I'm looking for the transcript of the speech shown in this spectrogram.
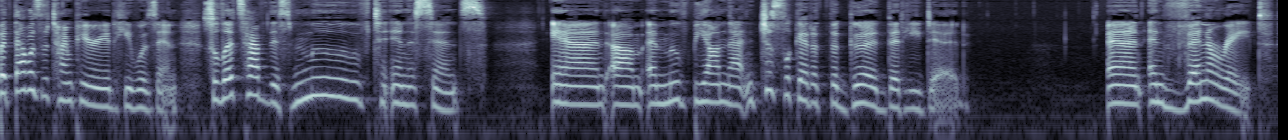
but that was the time period he was in. So let's have this move to innocence and, um, and move beyond that and just look at the good that he did and and venerate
